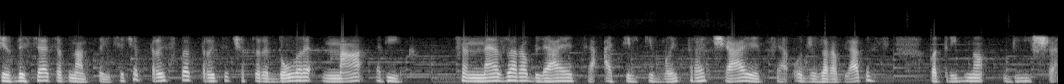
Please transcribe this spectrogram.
61 тисяча 334 долари на рік. Це не заробляється, а тільки витрачається. Отже, заробляти потрібно більше.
